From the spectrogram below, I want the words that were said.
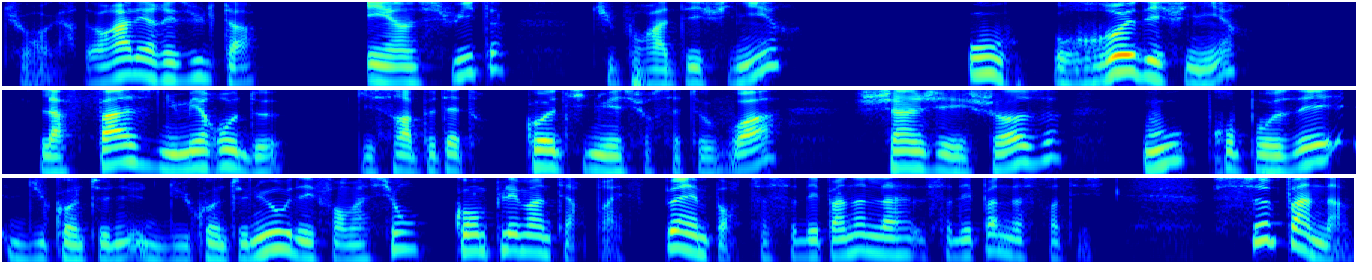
tu regarderas les résultats. Et ensuite, tu pourras définir ou redéfinir la phase numéro 2, qui sera peut-être continuer sur cette voie, changer les choses ou proposer du contenu, ou des formations complémentaires. Bref, peu importe, ça, ça, dépend de la, ça dépend de la stratégie. Cependant,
